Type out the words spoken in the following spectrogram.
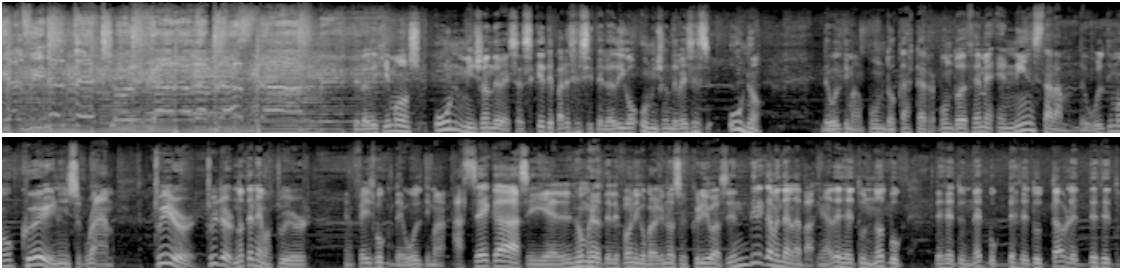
Y al fin el techo dejará de aplastarme. Te lo dijimos un millón de veces. ¿Qué te parece si te lo digo un millón de veces? Uno. De última.caster.fm en Instagram. De última OK en Instagram. Twitter. Twitter. No tenemos Twitter. En Facebook de última a secas y el número telefónico para que nos escribas en- directamente en la página, desde tu notebook, desde tu netbook, desde tu tablet, desde tu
